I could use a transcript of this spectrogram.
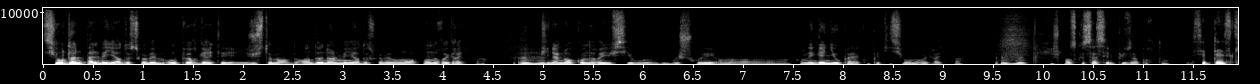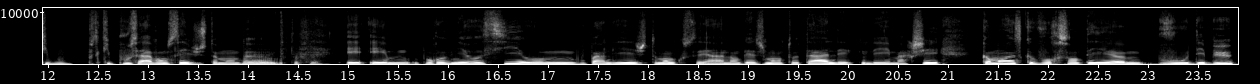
si on donne pas le meilleur de soi-même, on peut regretter. Et justement, en donnant le meilleur de soi-même, on, ne regrette pas. Mmh Finalement, qu'on ait réussi ou, échoué, qu'on ait gagné ou pas la compétition, on ne regrette pas. Mmh je pense que ça, c'est le plus important. C'est peut-être ce qui vous ce qui pousse à avancer, justement. Oui, tout à fait. Et, et, mmh, pour revenir aussi, au, mmh, vous parliez justement que c'est un engagement total et que les marchés. Comment est-ce que vous ressentez, vous, au début,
